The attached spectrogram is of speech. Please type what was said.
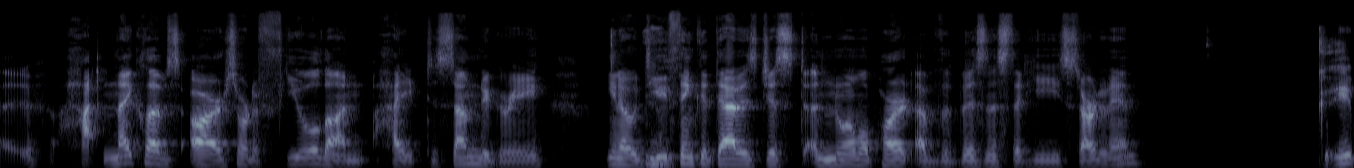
uh, nightclubs are sort of fueled on hype to some degree. You know, do you think that that is just a normal part of the business that he started in? It,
